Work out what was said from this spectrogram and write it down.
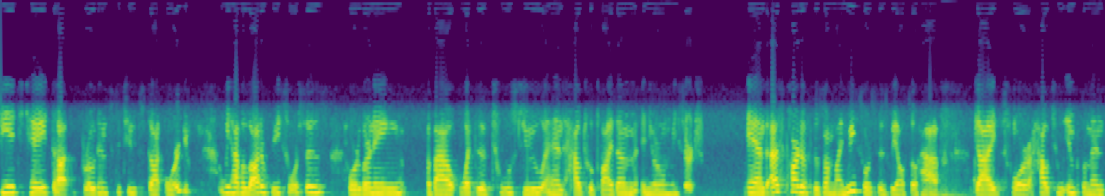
gatk.broadinstitutes.org. We have a lot of resources for learning about what the tools do and how to apply them in your own research. And as part of those online resources, we also have guides for how to implement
